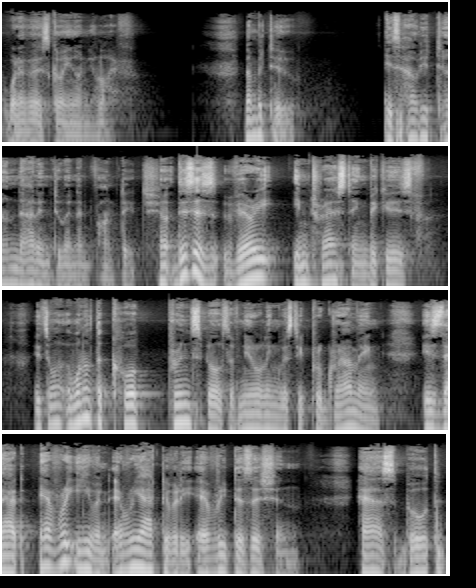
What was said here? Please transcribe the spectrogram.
whatever is going on in your life. Number two is how do you turn that into an advantage? Now, this is very interesting because it's one of the core principles of neurolinguistic programming is that every event, every activity, every decision has both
